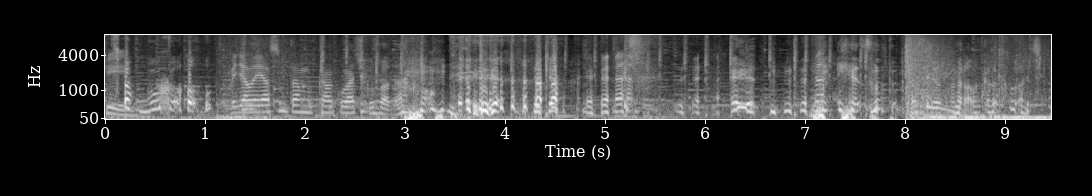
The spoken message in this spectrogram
Či... Buchol. Veď, ale ja som tam kalkulačku hľadal. ja som tu proste otváral kalkulačku.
